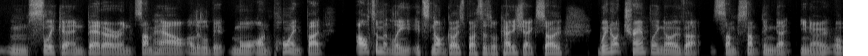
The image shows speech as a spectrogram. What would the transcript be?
mm, slicker and better and somehow a little bit more on point, but ultimately it's not Ghostbusters or Caddyshack. So we're not trampling over some something that you know.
